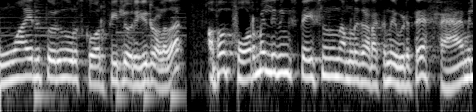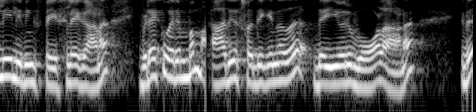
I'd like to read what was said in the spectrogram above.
മൂവായിരത്തി ഒരുന്നൂറ് സ്ക്വയർ ഫീറ്റിൽ ഒരുക്കിയിട്ടുള്ളത്. അപ്പോൾ ഫോർമൽ ലിവിങ് സ്പേസിൽ നിന്ന് നമ്മൾ കടക്കുന്ന ഇവിടുത്തെ ഫാമിലി ലിവിങ് സ്പേസിലേക്കാണ് ഇവിടേക്ക് വരുമ്പം ആദ്യം ശ്രദ്ധിക്കുന്നത് ഈ ഒരു വോളാണ് ഇത്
